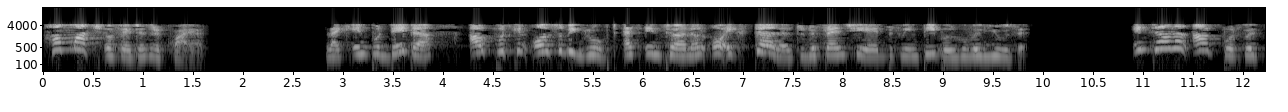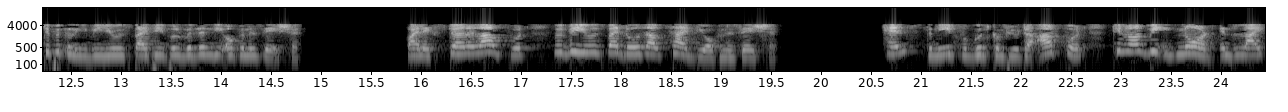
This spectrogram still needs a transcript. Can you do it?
how much of it is required. Like input data, Output can also be grouped as internal or external to differentiate between people who will use it. Internal output will typically be used by people within the organization, while external output will be used by those outside the organization. Hence, the need for good computer output cannot be ignored in the light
